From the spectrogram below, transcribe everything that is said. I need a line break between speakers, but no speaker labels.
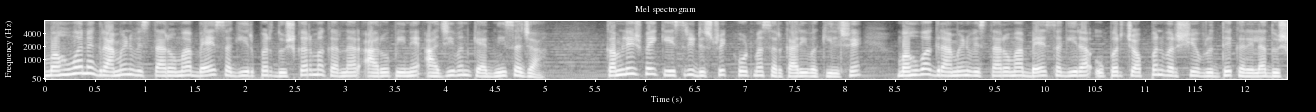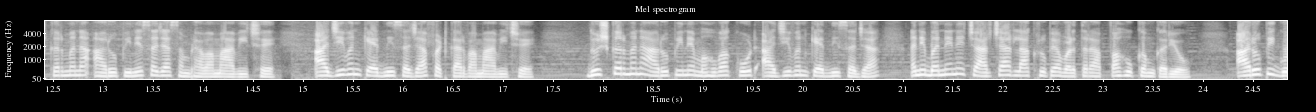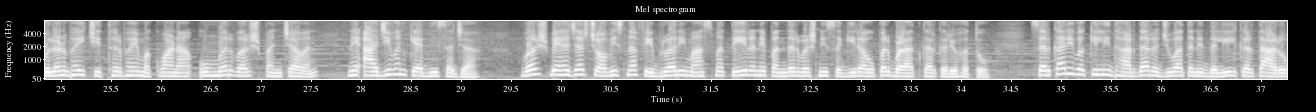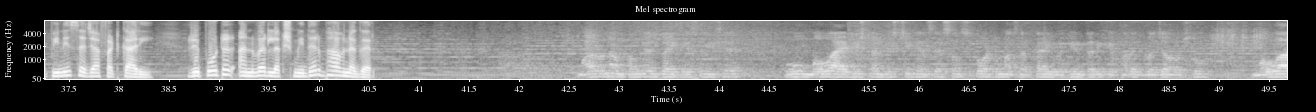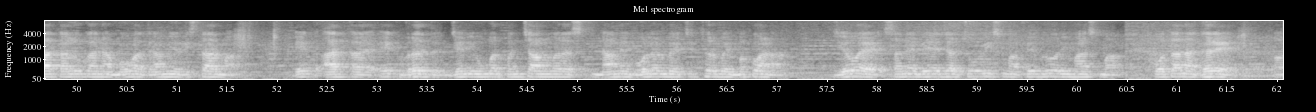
મહુવાના ગ્રામીણ વિસ્તારોમાં બે સગીર પર દુષ્કર્મ કરનાર આરોપીને આજીવન કેદની સજા. કમલેશભાઈ કેસરી ડિસ્ટ્રિક્ટ કોર્ટમાં સરકારી વકીલ છે. મહુવા ગ્રામીણ વિસ્તારોમાં બે સગીરા ઉપર ચોપ્પન વર્ષીય વૃદ્ધે કરેલા દુષ્કર્મના આરોપીને સજા સંભળાવવામાં આવી છે. આજીવન કેદની સજા ફટકારવામાં આવી છે. દુષ્કર્મના આરોપીને મહુવા કોર્ટ આજીવન કેદની સજા અને બંનેને ચાર ચાર લાખ રૂપિયા વળતર આપવા હુકમ કર્યો. આરોપી ગોલણભાઈ ચિથ્થરભાઈ મકવાણા, ઉંમર વર્ષ પંચાવન ને આજીવન કેદની સજા. વર્ષ બે હજાર ચોવીસના ફેબ્રુઆરી માસમાં તેર અને પંદર વર્ષની સગીરા ઉપર બળાત્કાર કર્યો હતો. સરકારી વકીલની ધારદાર રજૂઆત અને દલીલ કરતા આરોપીને સજા ફટકારી. રિપોર્ટર અનવર લક્ષ્મીધર, ભાવનગર.
મારું નામ કમલેશભાઈ કેસરી છે. હું Mahuva additional district and sessions કોર્ટમાં સરકારી વકીલ તરીકે ફરજ બજાવું છું. મહુવા તાલુકાના મહુવા ગ્રામ્ય વિસ્તારમાં એક એક વૃદ્ધ જેની ઉંમર પંચાવન વર્ષ, નામે ગોલણભાઈ ચિથ્થરભાઈ મકવાણા જેઓએ સને બે હજાર ચોવીસમાં ફેબ્રુઆરી માસમાં પોતાના ઘરે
